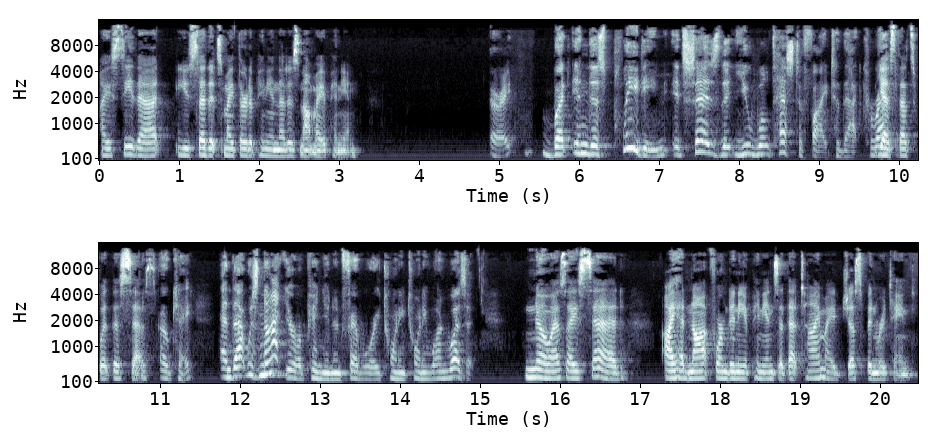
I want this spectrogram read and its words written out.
I see that. You said it's my third opinion. That is not my opinion. All right. But in this pleading, it says that you will testify to that, correct? Yes, that's what this says. Okay. And that was not your opinion in February 2021, was it? No, as I said, I had not formed any opinions at that time. I had just been retained.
